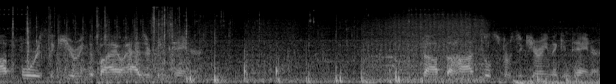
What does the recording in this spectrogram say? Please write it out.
Op 4 is securing the biohazard container. Stop the hostiles from securing the container.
